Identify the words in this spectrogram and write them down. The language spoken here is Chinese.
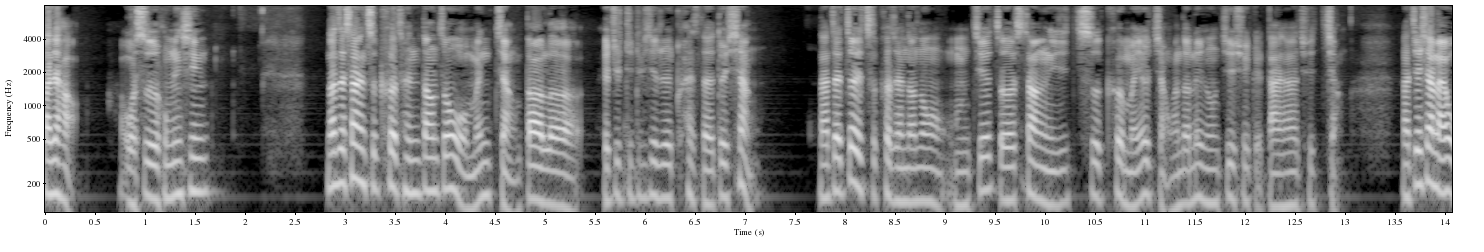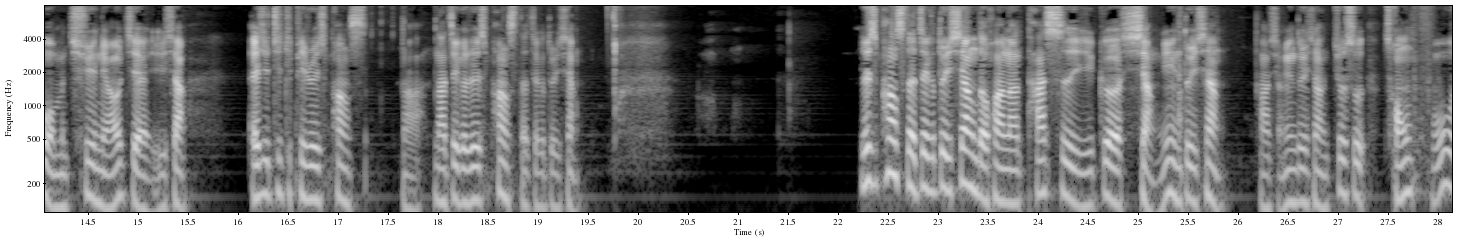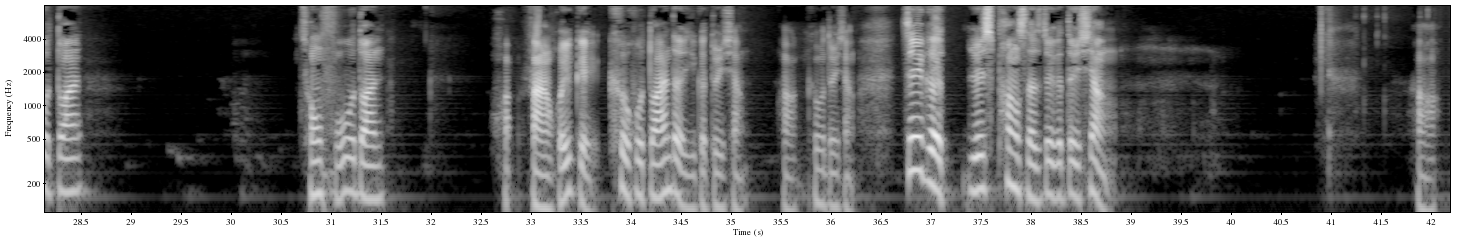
大家好，我是胡明星。那在上一次课程当中，我们讲到了 HTTP request 的对象。那在这一次课程当中，我们接着上一次课没有讲完的内容，继续给大家去讲。那接下来我们去了解一下 HTTP response 啊，那这个 response 的这个对象，response 的这个对象的话呢，它是一个响应对象啊，响应对象就是从服务端。从服务端返返回给客户端的一个对象啊，客户对象，这个 response 的这个对象啊，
